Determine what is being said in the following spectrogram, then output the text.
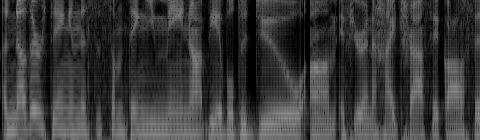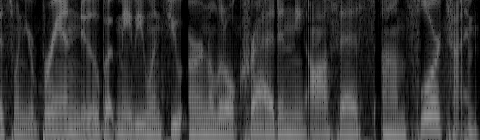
another thing, and this is something you may not be able to do um, if you're in a high traffic office when you're brand new, but maybe once you earn a little cred in the office, um, floor time.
